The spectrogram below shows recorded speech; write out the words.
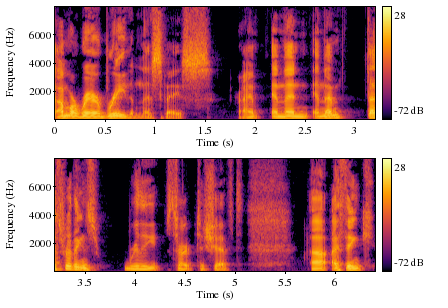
I'm a rare breed in this space, right? And then and then that's where things really start to shift. Uh, I think,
